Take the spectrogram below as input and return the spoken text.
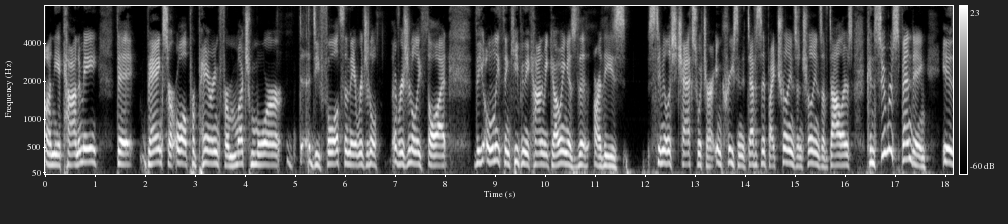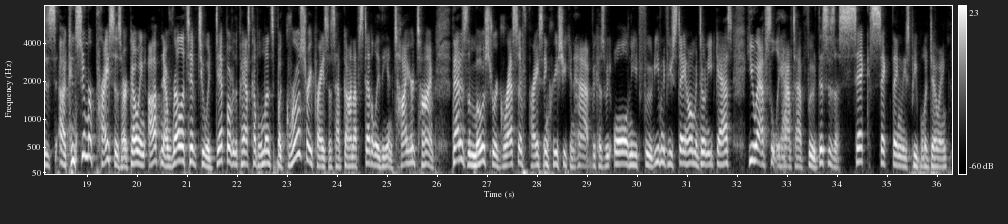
on the economy The banks are all preparing for much more d- defaults than they original originally thought. The only thing keeping the economy going is the are these stimulus checks, which are increasing the deficit by trillions and trillions of dollars. Consumer spending is, uh, consumer prices are going up now relative to a dip over the past couple of months, but grocery prices have gone up steadily the entire time. That is the most regressive price increase you can have because we all need food. Even if you stay home and don't eat gas, you absolutely have to have food. This is a sick, sick thing these people are doing.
